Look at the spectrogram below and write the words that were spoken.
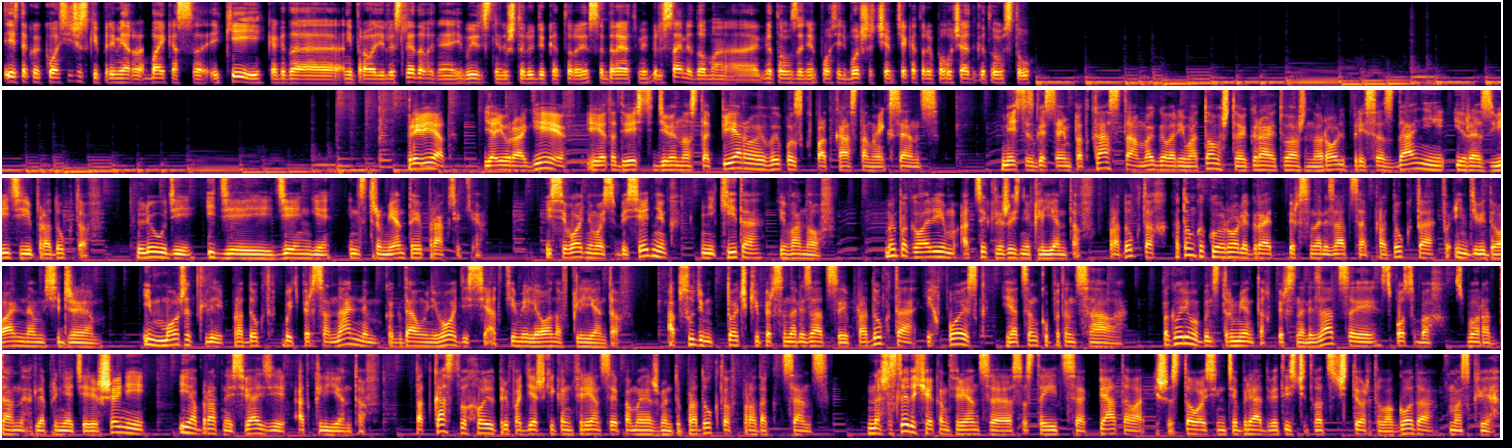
Есть такой классический пример байка с Икеей, когда они проводили исследования и выяснили, что люди, которые собирают мебель сами дома, готовы за нее платить больше, чем те, которые получают готовый стул. Привет, я Юра Агеев, и это 291 выпуск подкаста Make Sense. Вместе с гостями подкаста мы говорим о том, что играет важную роль при создании и развитии продуктов. Люди, идеи, деньги, инструменты и практики. И сегодня мой собеседник Никита Иванов. Мы поговорим о цикле жизни клиентов в продуктах, о том, какую роль играет персонализация продукта в индивидуальном CGM, и может ли продукт быть персональным, когда у него десятки миллионов клиентов. Обсудим точки персонализации продукта, их поиск и оценку потенциала. Поговорим об инструментах персонализации, способах сбора данных для принятия решений и обратной связи от клиентов. Подкаст выходит при поддержке конференции по менеджменту продуктов Product Sense. Наша следующая конференция состоится 5 и 6 сентября 2024 года в Москве.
